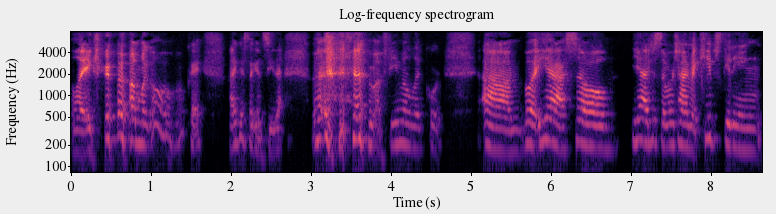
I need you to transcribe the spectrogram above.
Like I'm like, oh, okay, I guess I can see that. a female led Korn. Um, but yeah, so yeah, just over time it keeps getting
